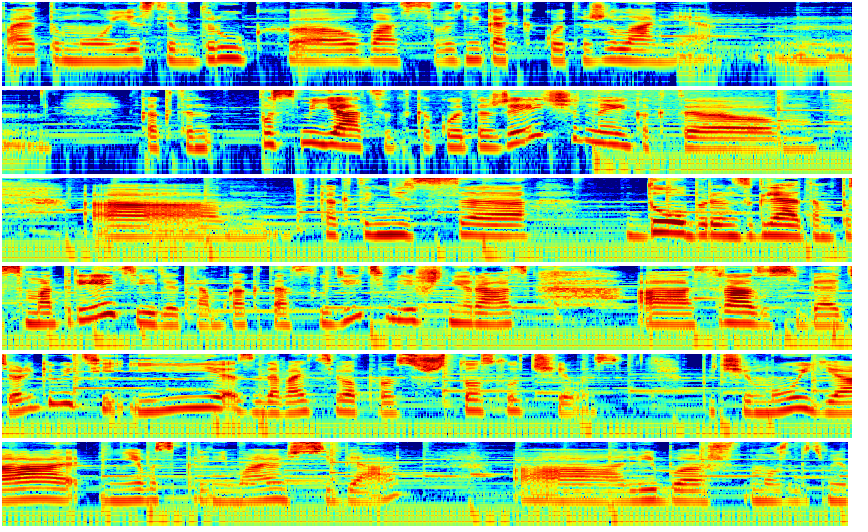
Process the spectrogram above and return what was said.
Поэтому, если вдруг э, у вас возникает какое-то желание как-то посмеяться над какой-то женщиной, как-то как-то не с добрым взглядом посмотреть или там как-то осудить в лишний раз, а, сразу себя отдергивайте и задавайте вопрос, что случилось, почему я не воспринимаю себя, а, либо, может быть, мне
